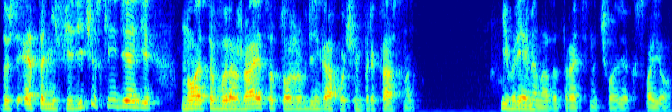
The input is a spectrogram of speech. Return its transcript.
То есть это не физические деньги, но это выражается тоже в деньгах очень прекрасно. И время надо тратить на человека свое.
